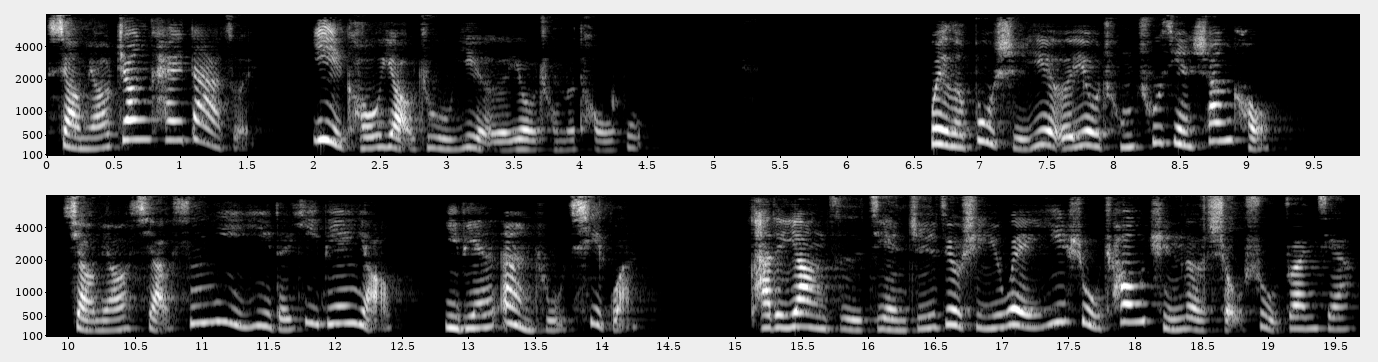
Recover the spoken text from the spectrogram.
小苗张开大嘴，一口咬住夜蛾幼虫的头部。为了不使夜蛾幼虫出现伤口，小苗小心翼翼地一边咬一边按住气管。他的样子简直就是一位医术超群的手术专家。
